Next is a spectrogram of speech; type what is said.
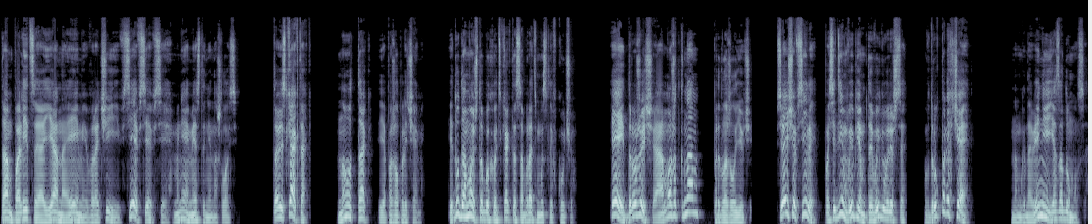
Там полиция, а я, Эми, врачи и все-все-все. Мне места не нашлось». «То есть как так?» «Ну вот так», — я пожал плечами. «Иду домой, чтобы хоть как-то собрать мысли в кучу». «Эй, дружище, а может к нам?» — предложил Ючи. «Все еще в силе. Посидим, выпьем, ты выговоришься. Вдруг полегчает». На мгновение я задумался.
